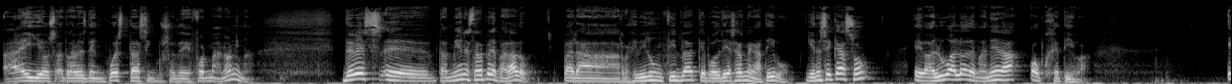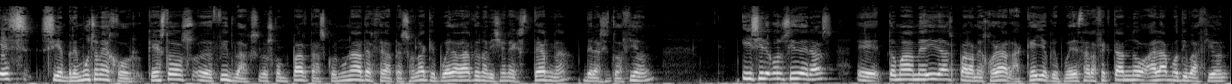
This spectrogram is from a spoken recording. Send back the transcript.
a ellos a través de encuestas, incluso de forma anónima. Debes eh, también estar preparado para recibir un feedback que podría ser negativo. Y en ese caso, evalúalo de manera objetiva. Es siempre mucho mejor que estos eh, feedbacks los compartas con una tercera persona que pueda darte una visión externa de la situación y si lo consideras, eh, toma medidas para mejorar aquello que puede estar afectando a la motivación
